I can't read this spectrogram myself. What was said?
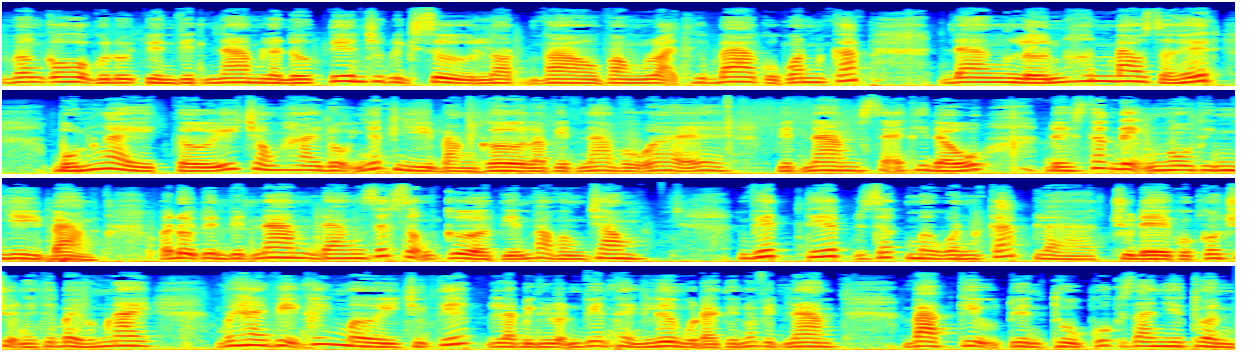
Vâng, cơ hội của đội tuyển Việt Nam lần đầu tiên trong lịch sử lọt vào vòng loại thứ ba của World Cup đang lớn hơn bao giờ hết. 4 ngày tới trong hai đội nhất nhì bảng G là Việt Nam và UAE, Việt Nam sẽ thi đấu để xác định ngôi thứ nhì bảng và đội tuyển Việt Nam đang rất rộng cửa tiến vào vòng trong. Viết tiếp giấc mơ World Cup là chủ đề của câu chuyện ngày thứ bảy hôm nay với hai vị khách mời trực tiếp là bình luận viên Thành Lương của Đài Tiếng nói Việt Nam và cựu tuyển thủ quốc gia Như Thuần.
